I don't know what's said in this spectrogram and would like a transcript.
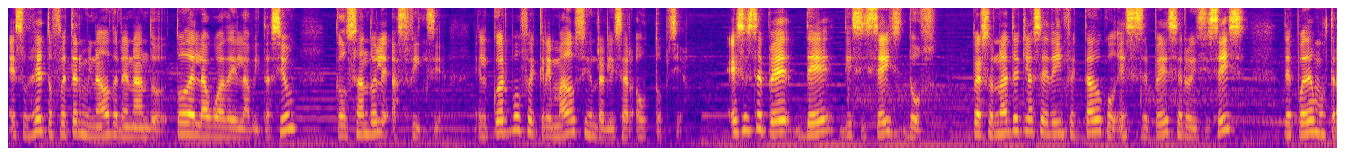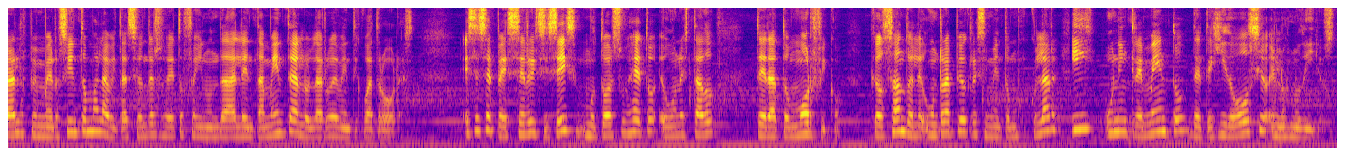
El sujeto fue terminado drenando toda el agua de la habitación, causándole asfixia. El cuerpo fue cremado sin realizar autopsia. SCP-D16-2 Personal de clase D infectado con SCP-016. Después de mostrar los primeros síntomas, la habitación del sujeto fue inundada lentamente a lo largo de 24 horas. SCP-016 mutó al sujeto en un estado teratomórfico, causándole un rápido crecimiento muscular y un incremento de tejido óseo en los nudillos.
